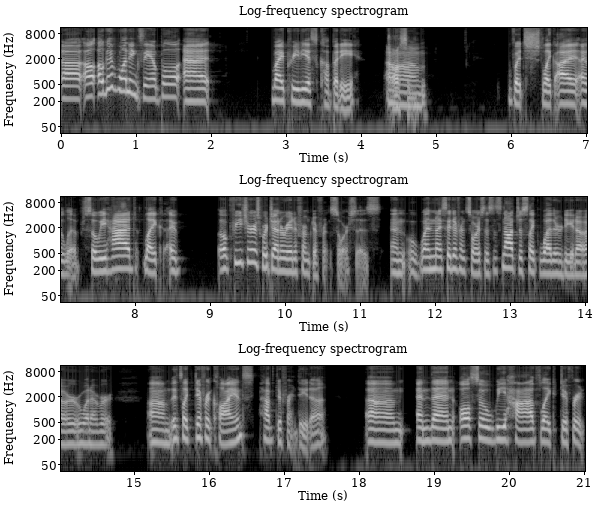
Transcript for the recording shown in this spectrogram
uh, I'll, I'll give one example at my previous company. Awesome. Um, which like I I lived. So we had like I, uh, features were generated from different sources, and when I say different sources, it's not just like weather data or whatever. Um, it's like different clients have different data, um, and then also we have like different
